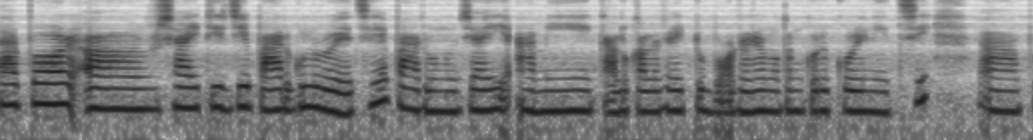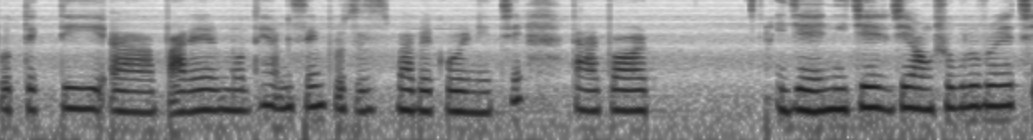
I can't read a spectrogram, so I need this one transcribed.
তারপর শাড়িটির যে পারগুলো রয়েছে, পার অনুযায়ী আমি কালো কালারের একটু বর্ডারের মতন করে করে নিচ্ছি। প্রত্যেকটি পারের মধ্যে আমি সেম প্রসেসভাবে করে নিচ্ছি। তারপর যে নিচের যে অংশগুলো রয়েছে,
